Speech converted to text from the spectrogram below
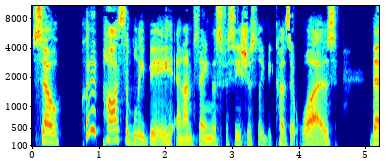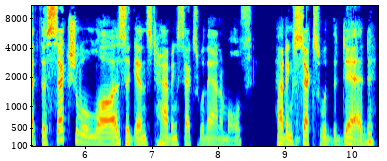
So could it possibly be, and I'm saying this facetiously because it was, that the sexual laws against having sex with animals, having sex with the dead,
